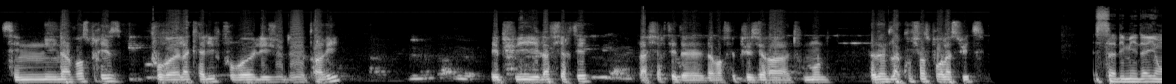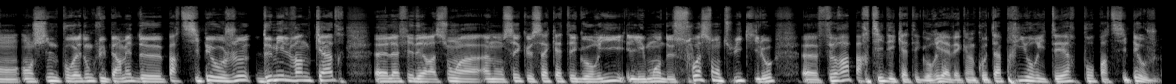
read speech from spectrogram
c'est une, avance prise pour euh, la qualif pour euh, les Jeux de Paris. Et puis la fierté, la fierté d'avoir fait plaisir à tout le monde. Ça donne de la confiance pour la suite. Ça des médailles en, en, Chine pourrait donc lui permettre de participer aux Jeux 2024. Euh, la fédération a annoncé que sa catégorie, les moins de 68 kilos, euh, fera partie des catégories avec un quota prioritaire pour participer aux Jeux.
